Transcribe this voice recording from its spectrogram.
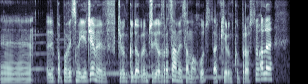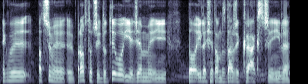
E, po, powiedzmy, jedziemy w kierunku dobrym, czyli odwracamy samochód, tak, w kierunku prostym, ale jakby patrzymy prosto, czyli do tyłu i jedziemy i to ile się tam zdarzy kraks, czy ile,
